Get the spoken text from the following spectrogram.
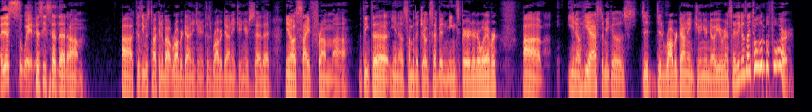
Like, that's just the way it is. because he said that um because he was talking about Robert Downey Jr. because Robert Downey Jr. said that you know aside from uh I think the you know some of the jokes have been mean spirited or whatever um you know he asked him he goes did did Robert Downey Jr. know you were gonna say that? he goes I told him before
